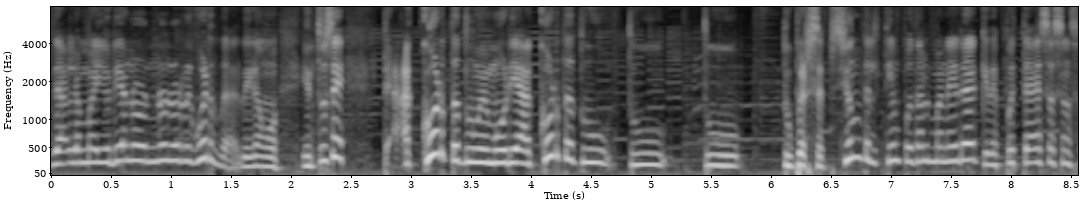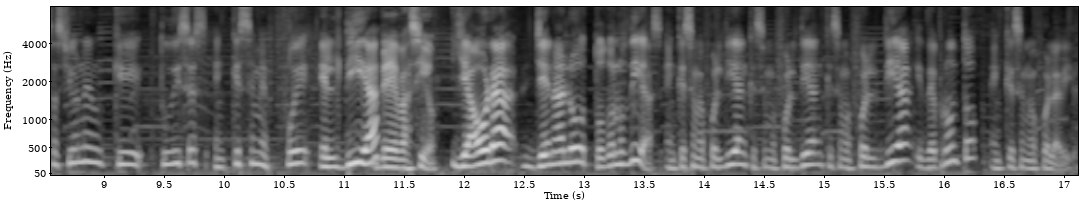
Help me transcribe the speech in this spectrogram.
ya la mayoría no, no lo recuerda, digamos. Entonces, acorta tu memoria, acorta tu, tu, tu, tu percepción del tiempo de tal manera que después te da esa sensación en que tú dices, ¿en qué se me fue el día? De vacío. Y ahora llénalo todos los días. ¿En qué se me fue el día? ¿En qué se me fue el día? ¿En qué se me fue el día? Y de pronto, ¿en qué se me fue la vida?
